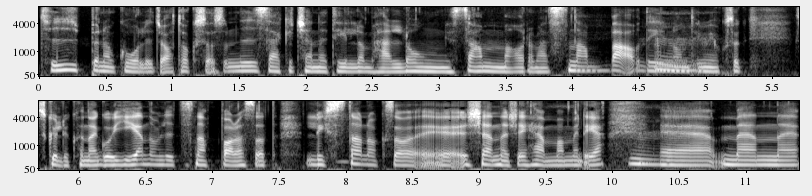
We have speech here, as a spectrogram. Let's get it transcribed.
typen av kolhydrat också. Som ni säkert känner till, de här långsamma och de här snabba. Och det är Mm. någonting vi också skulle kunna gå igenom lite snabbt bara så att lyssnaren också eh, känner sig hemma med det. Mm. Eh, men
